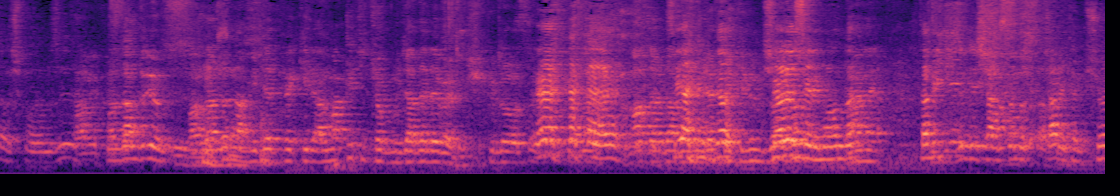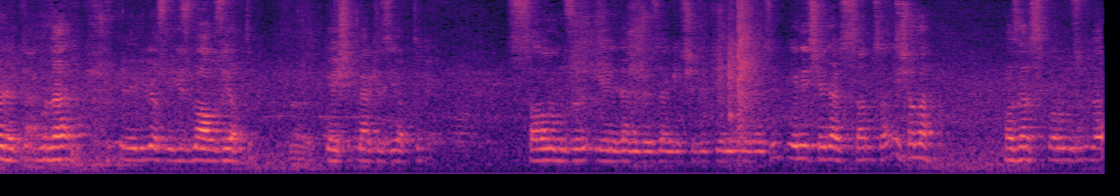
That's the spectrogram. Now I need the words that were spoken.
çalışmalarımızı Tabii, pazar- hızlandırıyoruz. Pazardan da milletvekili almak için çok mücadele verdik. Şükürler olsun. Pazardan Yani, milletvekilimiz şöyle oldu. söyleyeyim ondan. Yani Tabii ki Bizim bir şansımız var. Tabii tabii şöyle burada e, biliyorsun yüzme havuzu yaptık. Gençlik merkezi yaptık. Salonumuzu yeniden gözden geçirdik, yeniden gezdik. Yeni şeyler sarımsak. İnşallah pazar sporumuzun da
